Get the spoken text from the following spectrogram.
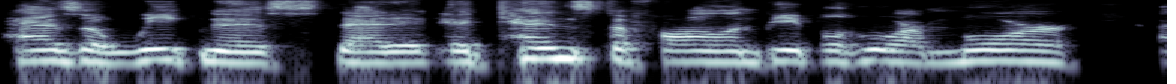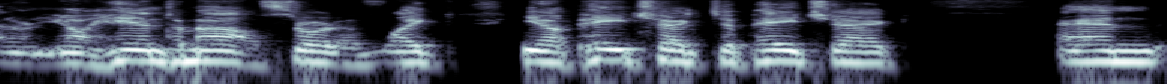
has a weakness that it, it tends to fall on people who are more I don't you know, hand to mouth, sort of like, you know, paycheck to paycheck. And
